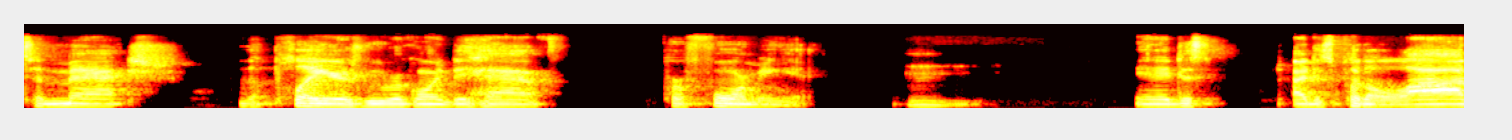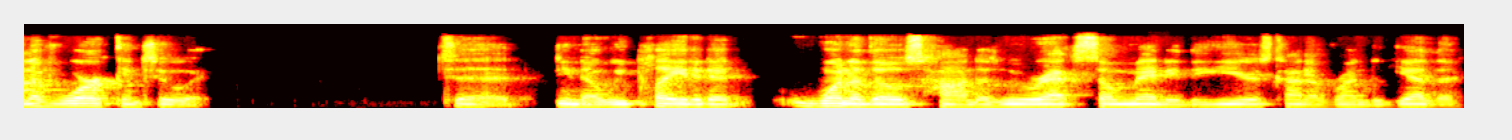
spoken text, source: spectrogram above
to match the players we were going to have performing it. Mm. And it just, I just put a lot of work into it. To, you know, we played it at one of those Hondas. We were at so many, the years kind of run together.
